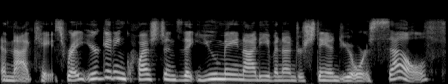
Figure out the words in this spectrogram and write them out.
in that case, right? You're getting questions that you may not even understand yourself.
